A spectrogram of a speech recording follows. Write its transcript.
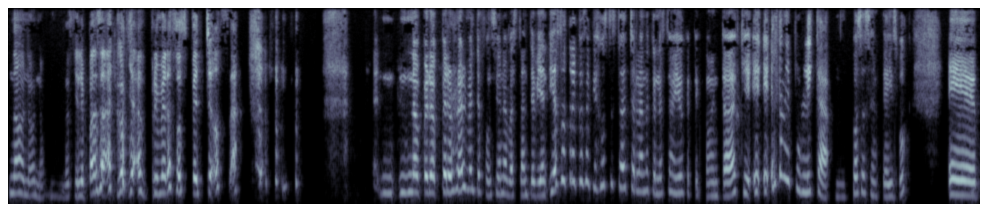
No, no, no, no, si le pasa algo ya, primera sospechosa. No, pero, pero realmente funciona bastante bien. Y es otra cosa que justo estaba charlando con este amigo que te comentaba, que eh, él también publica cosas en Facebook, eh,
